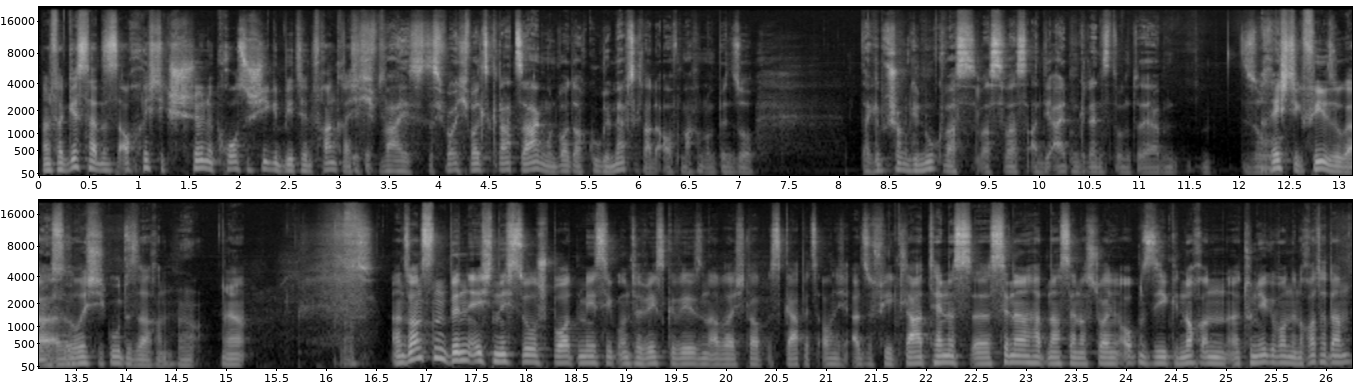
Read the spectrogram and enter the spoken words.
Man vergisst halt, dass es auch richtig schöne große Skigebiete in Frankreich Ich gibt. weiß, das, ich wollte es gerade sagen und wollte auch Google Maps gerade aufmachen und bin so, da gibt es schon genug, was, was, was an die Alpen grenzt und ähm, so. Richtig viel sogar, Weißt du? also richtig gute Sachen. Ja, Ja. krass. Ansonsten bin ich nicht so sportmäßig unterwegs gewesen, aber ich glaube, es gab jetzt auch nicht allzu viel. Klar, Tennis äh, Sinner hat nach seinem Australian Open Sieg noch ein äh, Turnier gewonnen in Rotterdam.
